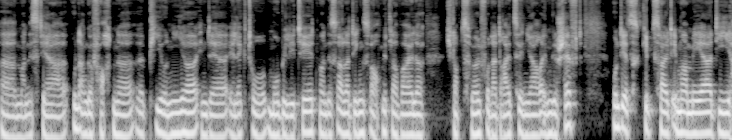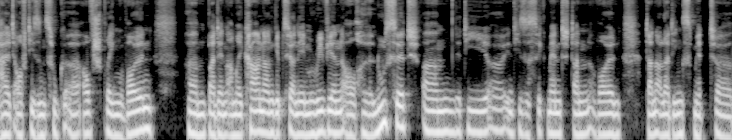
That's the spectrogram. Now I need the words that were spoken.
Äh, man ist der unangefochtene äh, Pionier in der Elektromobilität. Man ist allerdings auch mittlerweile, ich glaube, zwölf oder dreizehn Jahre im Geschäft. Und jetzt gibt's halt immer mehr, die halt auf diesen Zug äh, aufspringen wollen. Ähm, bei den Amerikanern gibt's ja neben Rivian auch äh, Lucid, ähm, die äh, in dieses Segment dann wollen. Dann allerdings mit äh,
